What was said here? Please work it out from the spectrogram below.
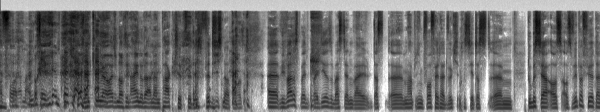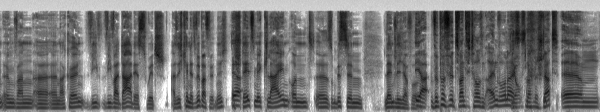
auf Vordermann bringen. Vielleicht kriegen wir heute noch den einen oder anderen Parktipp für dich, für dich noch raus. Äh, wie war das bei, bei dir, Sebastian? Weil das ähm, hat mich im Vorfeld halt wirklich interessiert, dass ähm, du bist ja aus, aus Wipperfürth dann irgendwann äh, äh, nach Köln. Wie, wie war da der Switch? Also ich kenne jetzt Wipperfürth nicht. Ich Ja. stell's mir klein und äh, so ein bisschen ländlicher vor. Ja, Wipperfürth 20.000 Einwohner, Jo. es ist noch eine Stadt. ähm,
